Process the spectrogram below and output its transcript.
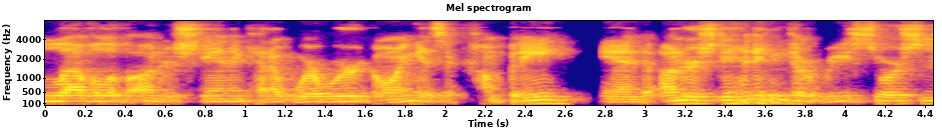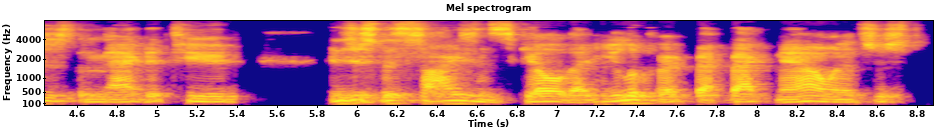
level of understanding kind of where we're going as a company and understanding the resources, the magnitude, and just the size and scale that. You look back, back, back now and it's just,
